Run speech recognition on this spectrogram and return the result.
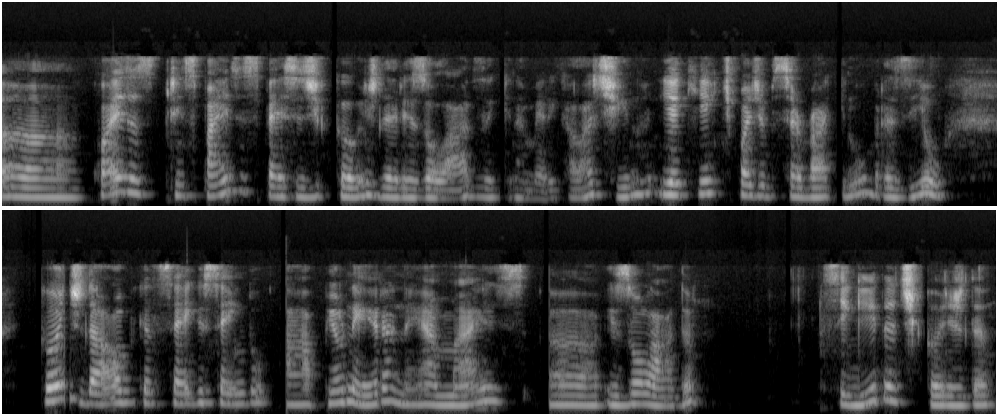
uh, quais as principais espécies de Cândida eram isoladas aqui na América Latina, e aqui a gente pode observar que no Brasil, Cândida albicans segue sendo a pioneira, né, a mais uh, isolada, seguida de Cândida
